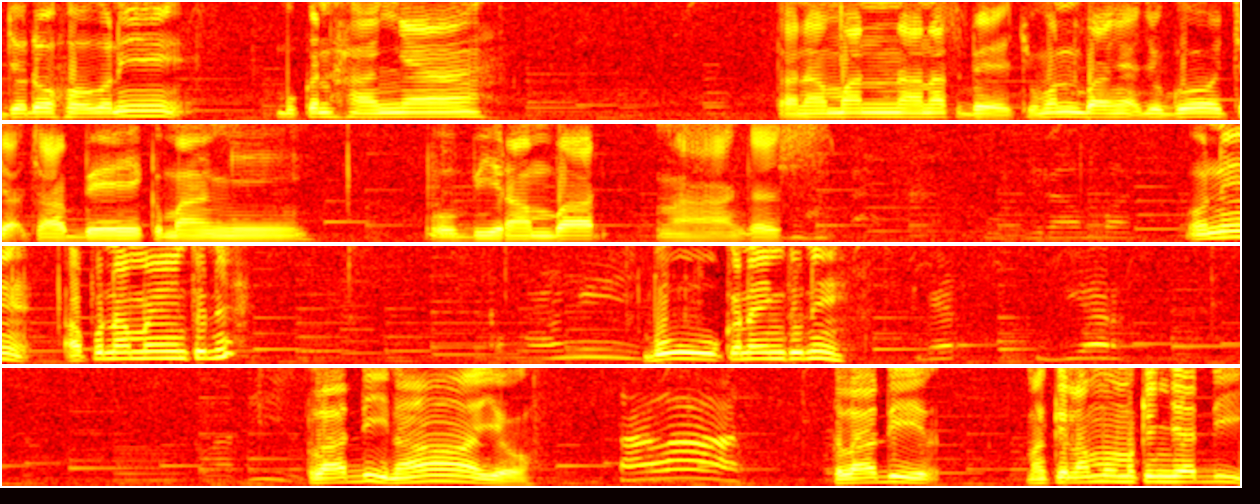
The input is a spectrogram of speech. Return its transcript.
Jodoho ini bukan hanya tanaman nanas be cuman banyak juga cak cabe kemangi ubi rambat. Nah guys. Oh ini apa namanya itu nih Kemangi. bukan yang itu nih Biar, biar. keladi. Nah Talas. keladi makin lama makin jadi.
